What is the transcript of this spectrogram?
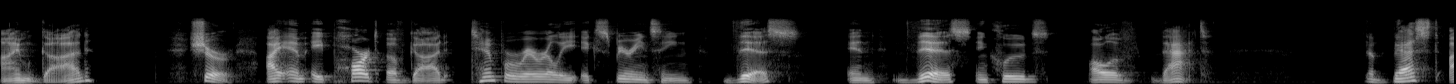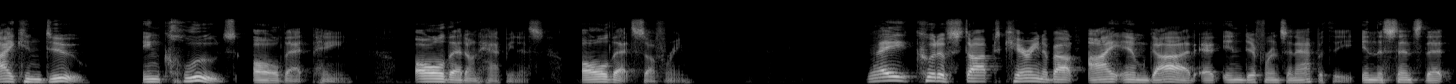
I'm God? Sure, I am a part of God temporarily experiencing this, and this includes all of that. The best I can do includes all that pain, all that unhappiness, all that suffering. I could have stopped caring about I am God at indifference and apathy in the sense that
